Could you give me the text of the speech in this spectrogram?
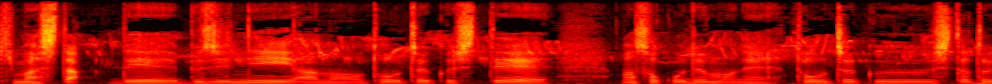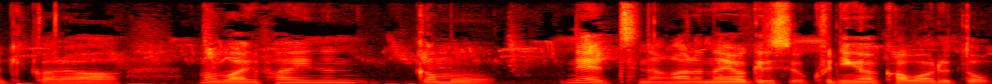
来ました。で無事にあの到着して、まあ、そこでもね到着した時から、まあ、w i f i がもうねつながらないわけですよ。国が変わると。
